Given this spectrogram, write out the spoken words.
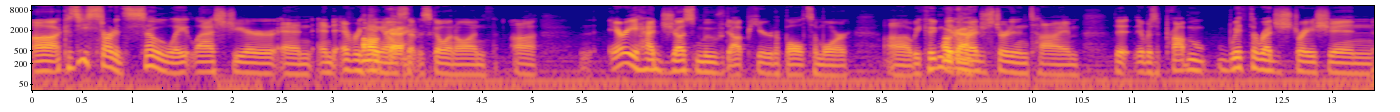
uh because he started so late last year and and everything else that was going on uh Ari had just moved up here to Baltimore. Uh, we couldn't get him registered in time. That there was a problem with the registration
